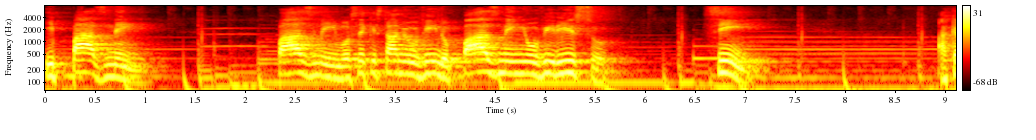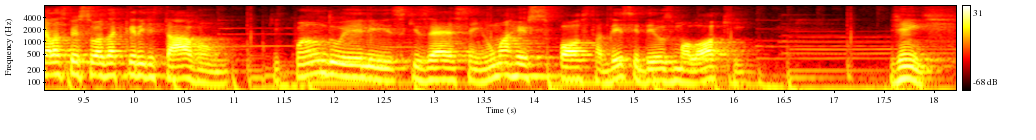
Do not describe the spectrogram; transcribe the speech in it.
E pasmem, pasmem, você que está me ouvindo, pasmem em ouvir isso. Sim, aquelas pessoas acreditavam que quando eles quisessem uma resposta desse deus Moloque, gente,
